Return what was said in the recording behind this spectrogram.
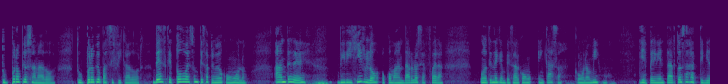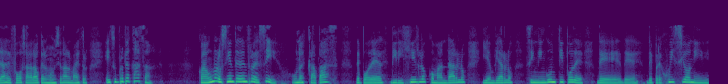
tu propio sanador, tu propio pacificador. Ves que todo eso empieza primero con uno. Antes de dirigirlo o comandarlo hacia afuera, uno tiene que empezar con, en casa, con uno mismo. Y experimentar todas esas actividades del fuego sagrado que nos menciona el maestro en su propia casa. Cuando uno lo siente dentro de sí, uno es capaz de poder dirigirlo, comandarlo y enviarlo sin ningún tipo de, de, prejuicio ni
